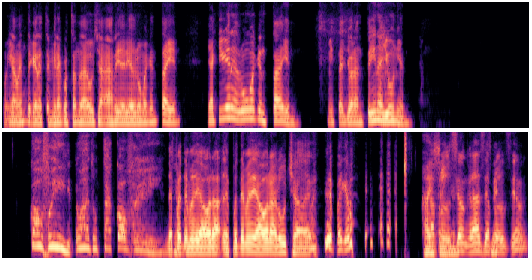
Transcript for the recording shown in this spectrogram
Obviamente que les termina costando la lucha a Riddle y a Drew McIntyre. Y aquí viene Drew McIntyre, Mr. Llorantina Jr. Coffee, ¿dónde tú estás? Se Después de media hora, después de media hora lucha, después que Ay, la señor. producción, gracias, producción.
